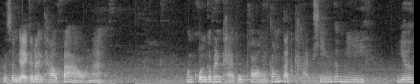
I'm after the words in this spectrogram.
แต่ส่วนใหญ่ก็เดินเท้าเปล่านะบางคนก็เป็นแผลผุพองต้องตัดขาทิ้งก็มีเยอะ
